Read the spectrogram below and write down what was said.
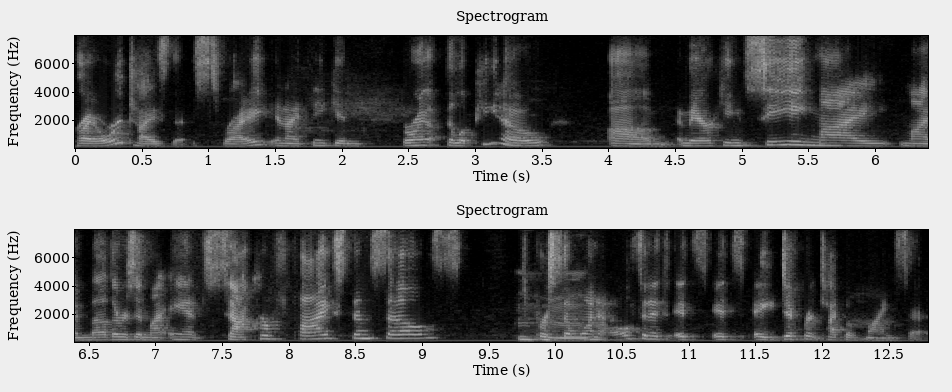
prioritize this right and i think in growing up filipino um, american seeing my my mothers and my aunts sacrifice themselves mm-hmm. for someone else and it's it's it's a different type of mindset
